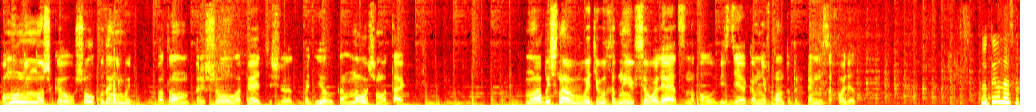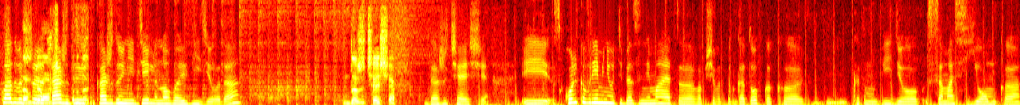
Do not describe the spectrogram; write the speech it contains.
помыл немножко, ушел куда-нибудь, потом пришел, опять еще поделал там. Ну, в общем, вот так. Ну, обычно в эти выходные все валяется на полу везде, а ко мне в комнату прям не заходят. Ну, ты у нас выкладываешь э, каждый, каждую неделю новое видео, да? Даже чаще даже чаще. И сколько времени у тебя занимает э, вообще вот подготовка к, к этому видео, сама съемка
